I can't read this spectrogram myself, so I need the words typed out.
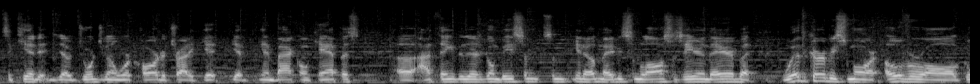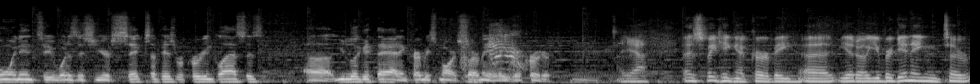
it's a kid that you know Georgia's going to work hard to try to get get him back on campus. Uh, I think that there's going to be some some you know maybe some losses here and there, but with Kirby Smart overall going into what is this year six of his recruiting classes, uh, you look at that and Kirby Smart certainly elite recruiter. Mm. Yeah. Uh, speaking of Kirby, uh, you know, you're beginning to,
